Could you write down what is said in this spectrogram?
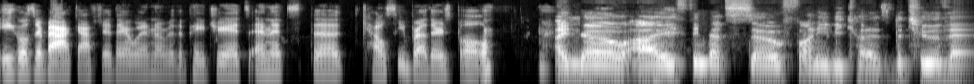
Eagles are back after their win over the Patriots, and it's the Kelce Brothers Bowl. I know. I think that's so funny because the two of them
